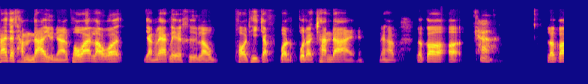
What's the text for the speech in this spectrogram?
น่าจะทำได้อยู่นะ เพราะว่าเราก็อย่างแรกเลยคือเราพอที่จะ production ได้นะครับ แล้วก็ค่ะ แล้วก็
